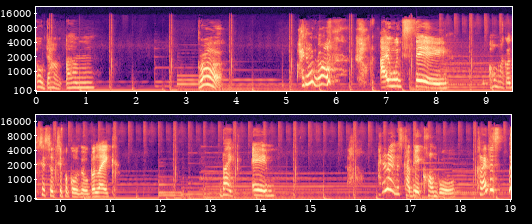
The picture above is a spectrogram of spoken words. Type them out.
Oh damn. Um Bruh. I don't know. I would say Oh my god, this is so typical though, but like like a I don't know if this can be a combo. Can I just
